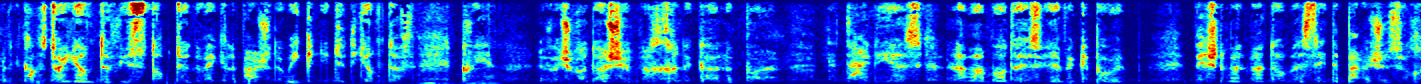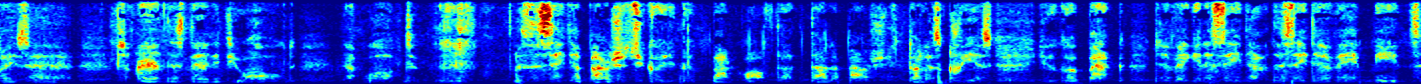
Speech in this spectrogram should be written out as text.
When it comes to a Yontov, you stop doing the regular parsha of the week and you do the Yontov Kriya. Levash Chodashim, Lachanukah, Lepurim, Letinias, Lamamodas, Yom Kippurim. Bishlam and Madom say the parashas Zochayza. So I understand if you hold that what? As the Seder parashas, you go, you go back after the Dala parashas, Dala's Kriyas, you go back to the regular Seder, the Seder over here means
